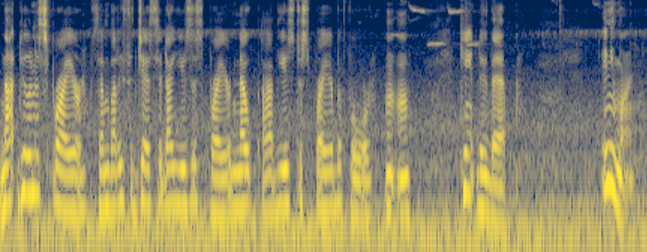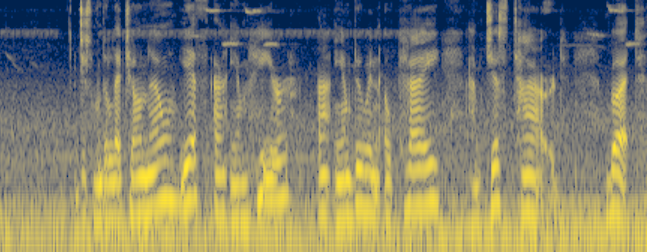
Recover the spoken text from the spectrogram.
Not doing a sprayer. Somebody suggested I use a sprayer. Nope, I've used a sprayer before. Mm-mm. Can't do that. Anyway, just wanted to let y'all know, yes, I am here. I am doing okay. I'm just tired but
